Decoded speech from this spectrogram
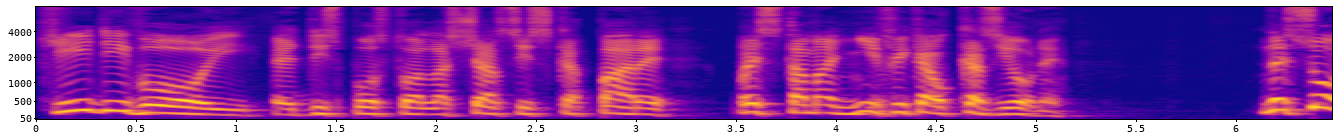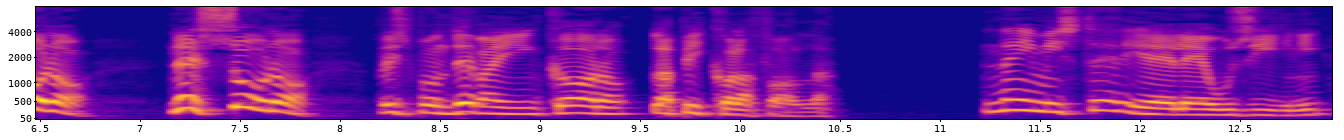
Chi di voi è disposto a lasciarsi scappare questa magnifica occasione? Nessuno! Nessuno! rispondeva in coro la piccola folla. Nei misteri eleusini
